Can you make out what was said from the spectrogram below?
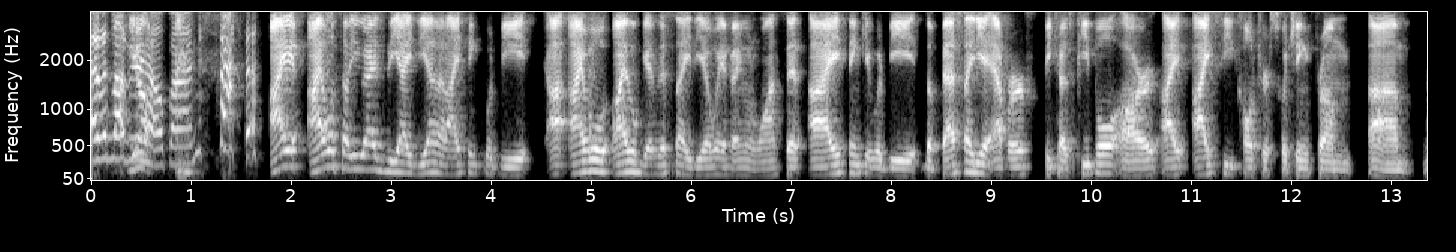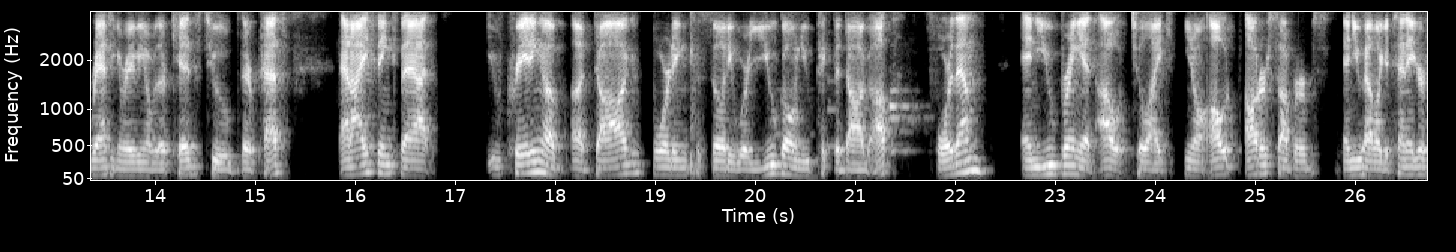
i would love you your know, help on. I i will tell you guys the idea that i think would be I, I, will i will give this idea away if anyone wants it. I think it would be the best idea ever because people are i i see culture switching from um, ranting and raving over their kids to their pets. And i think that you're creating a, a dog boarding facility where you go and you pick the dog up for them and you bring it out to like you know out outer suburbs and you have like a 10 acre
